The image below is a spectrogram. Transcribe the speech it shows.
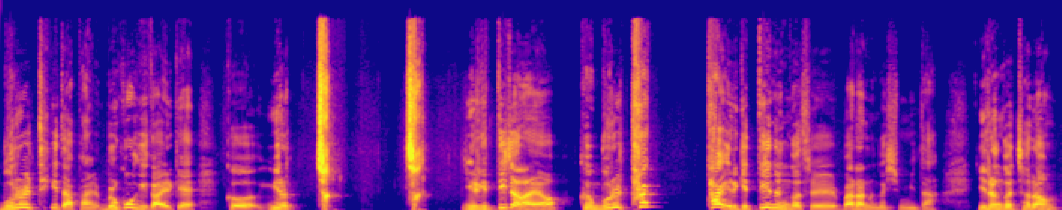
물을 튀기다 발, 물고기가 이렇게 그 위로 착, 착, 이렇게 뛰잖아요. 그 물을 탁, 탁 이렇게 뛰는 것을 말하는 것입니다. 이런 것처럼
